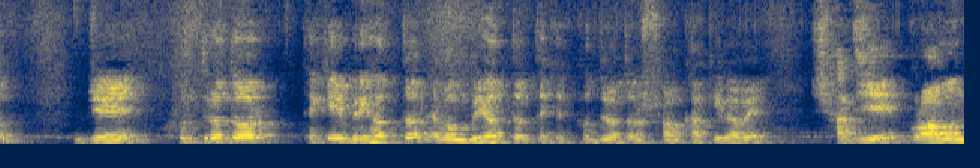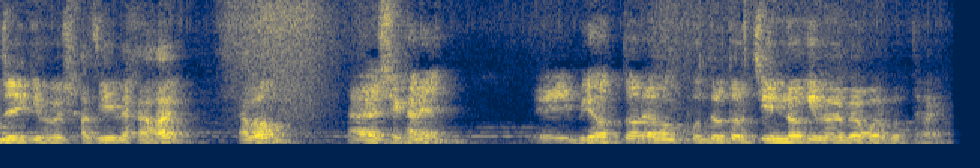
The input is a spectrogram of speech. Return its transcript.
যে ক্ষুদ্রতর থেকে বৃহত্তর এবং বৃহত্তর থেকে ক্ষুদ্রতর সংখ্যা কীভাবে সাজিয়ে, ক্রম অনুযায়ী কীভাবে সাজিয়ে লেখা হয় এবং সেখানে এই বৃহত্তর এবং ক্ষুদ্রতর চিহ্ন কীভাবে ব্যবহার করতে হয়।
